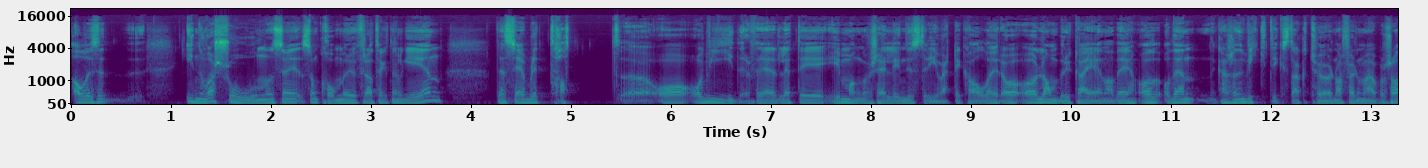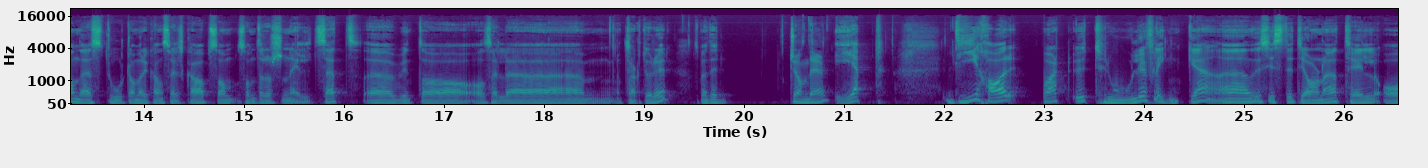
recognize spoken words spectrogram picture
Alle disse innovasjonene som kommer ut fra teknologien, den ser bli tatt øh, og, og videreforedlet i, i, mange forskjellige industrivertikaler. og, og Landbruket er en av de. Og, og den, kanskje den viktigste aktøren å følge med på sånn, det er et stort amerikansk selskap som, som tradisjonelt sett uh, begynte å, å selge uh, traktorer, som heter John Deere. Yep. De har vært utrolig flinke eh, de siste ti årene til å,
